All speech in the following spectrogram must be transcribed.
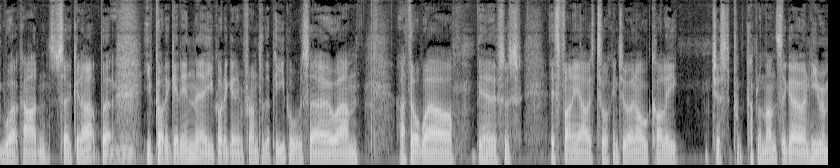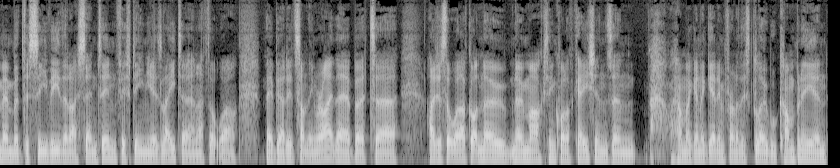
work hard and soak it up, but mm-hmm. you've got to get in there. You've got to get in front of the people. So um, I thought, well, yeah, this was. It's funny. I was talking to an old colleague just a couple of months ago, and he remembered the CV that I sent in 15 years later, and I thought, well, maybe I did something right there. But uh, I just thought, well, I've got no no marketing qualifications, and how am I going to get in front of this global company and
